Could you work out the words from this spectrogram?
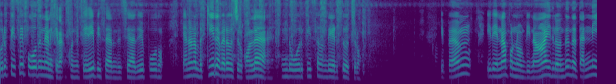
ஒரு பீஸே போதும்னு நினைக்கிறேன். கொஞ்சம் பெரிய பீஸாக இருந்துச்சு அதுவே போதும். ஏன்னா நம்ம கீரை வேற வச்சுருக்கோம்ல இந்த ஒரு பீஸை வந்து எடுத்து வச்சிரும். இப்போ இது என்ன பண்ணோம் அப்படின்னா இதில் வந்து இந்த தண்ணி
